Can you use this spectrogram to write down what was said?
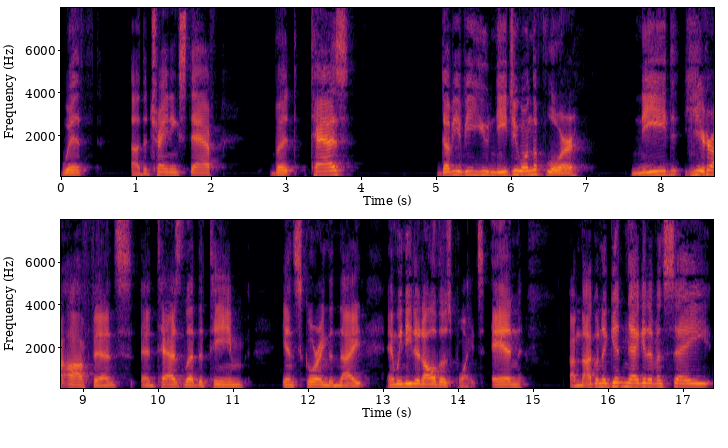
with uh, the training staff. But Taz, WVU need you on the floor, need your offense, and Taz led the team in scoring the night, and we needed all those points. And I'm not going to get negative and say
